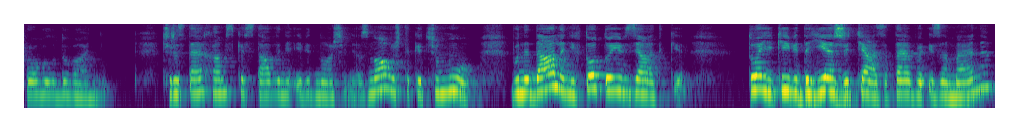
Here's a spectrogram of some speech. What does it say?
про голодування. Через те хамське ставлення і відношення. Знову ж таки, чому? Бо не дали ніхто тої взятки. Той, який віддає життя за тебе і за мене.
